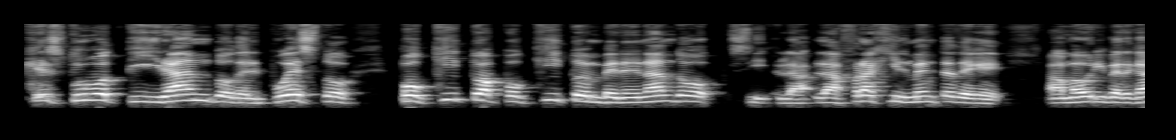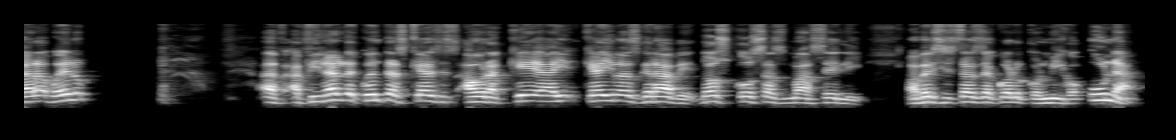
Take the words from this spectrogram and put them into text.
que estuvo tirando del puesto poquito a poquito, envenenando la, la frágilmente de Amaury Vergara. Bueno, a, final de cuentas, ¿qué haces? Ahora, ¿qué hay, ¿qué hay más grave? Dos cosas más, Eli. A ver si estás de acuerdo conmigo. Una,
